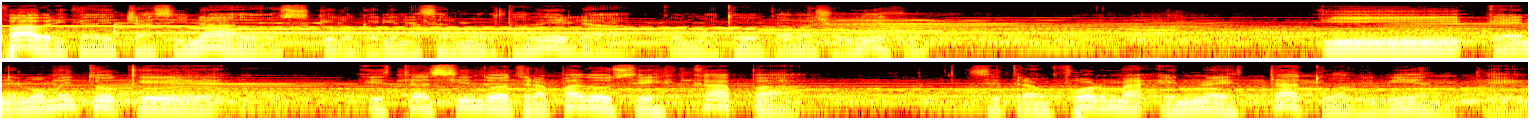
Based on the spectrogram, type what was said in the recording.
fábrica de chacinados que lo querían hacer mortadela, como a todo caballo viejo. Y en el momento que está siendo atrapado se escapa, se transforma en una estatua viviente,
